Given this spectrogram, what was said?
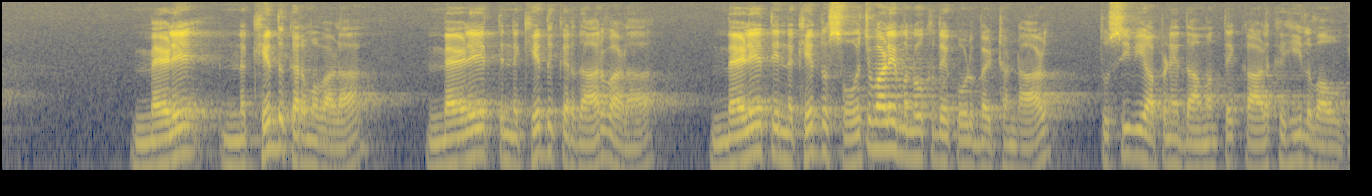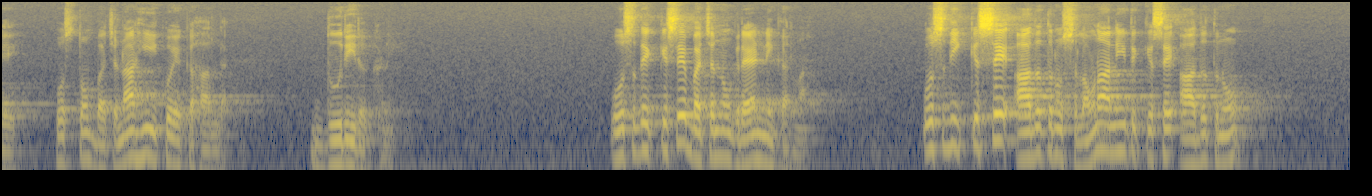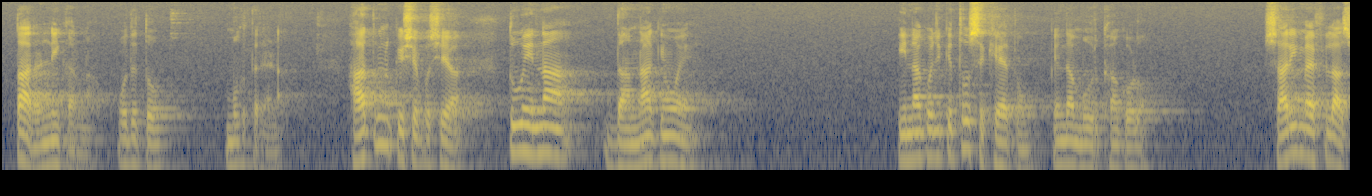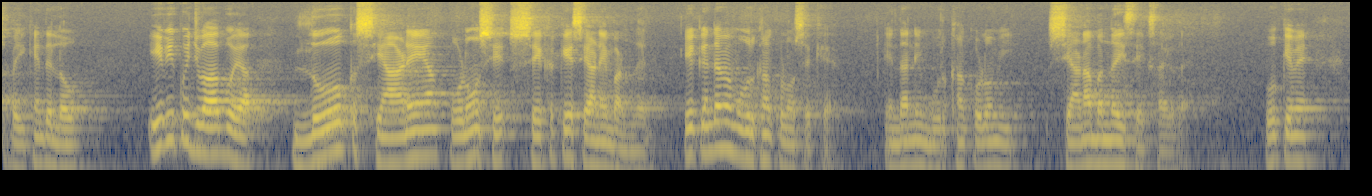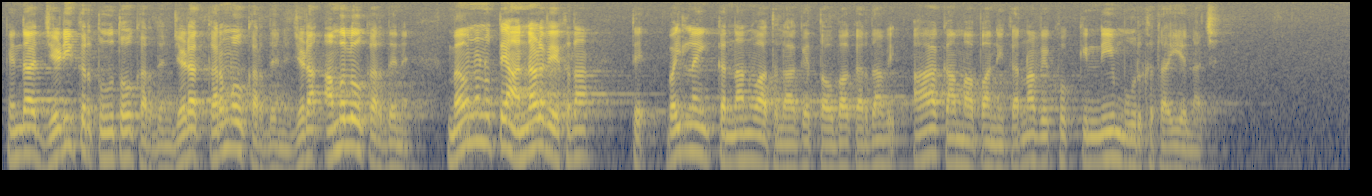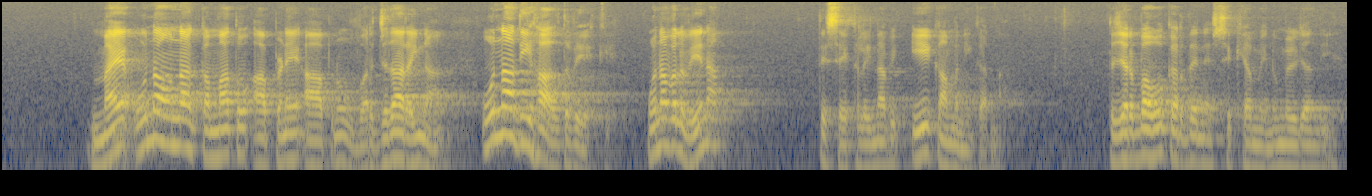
ਮੈਲੇ ਨਖਿੱਧ ਕਰਮ ਵਾਲਾ, ਮੈਲੇ ਤੇ ਨਖਿੱਧ ਕਿਰਦਾਰ ਵਾਲਾ, ਮੈਲੇ ਤੇ ਨਖਿੱਧ ਸੋਚ ਵਾਲੇ ਮਨੁੱਖ ਦੇ ਕੋਲ ਬੈਠਣ ਨਾਲ ਤੁਸੀਂ ਵੀ ਆਪਣੇ ਦਾਮਨ ਤੇ ਕਾਲਖ ਹੀ ਲਵਾਓਗੇ। ਉਸ ਤੋਂ ਬਚਣਾ ਹੀ ਇੱਕੋ ਇੱਕ ਹੱਲ ਹੈ, ਦੂਰੀ ਰੱਖਣੀ। ਉਸ ਦੇ ਕਿਸੇ ਬਚਨ ਨੂੰ ਗ੍ਰਹਿਣ ਨਹੀਂ ਕਰਨਾ। ਉਸ ਦੀ ਕਿਸੇ ਆਦਤ ਨੂੰ ਸਲਾਉਣਾ ਨਹੀਂ ਤੇ ਕਿਸੇ ਆਦਤ ਨੂੰ ਧਾਰਨ ਨਹੀਂ ਕਰਨਾ। ਉਹਦੇ ਤੋਂ ਮੁਕਤ ਰਹਿਣਾ। ਹਾਤਮ ਨੂੰ ਕਿਸੇ ਪੁੱਛਿਆ, ਤੂੰ ਇੰਨਾ ਦਾਨਾ ਕਿਉਂ ਹੈ ਇੰਨਾ ਕੁਝ ਕਿੱਥੋਂ ਸਿੱਖਿਆ ਤੂੰ? ਕਹਿੰਦਾ, ਮੂਰਖਾਂ ਕੋਲੋਂ। ਸਾਰੀ ਮਹਿਫਿਲ ਹੱਸ ਪਈ, ਕਹਿੰਦੇ, ਲਓ। ਇਹ ਵੀ ਕੋਈ ਜਵਾਬ ਹੋਇਆ, ਲੋਕ ਸਿਆਣਿਆਂ ਕੋਲੋਂ ਸਿ- ਸਿੱਖ ਕੇ ਸਿਆਣੇ ਬਣਦੇ ਨੇ। ਇਹ ਕਹਿੰਦਾ, ਮੈਂ ਮੂਰਖਾਂ ਕੋਲੋਂ ਸਿੱਖਿਆ। ਕਹਿੰਦਾ, ਨਹੀਂ, ਮੂਰਖਾਂ ਕੋਲੋਂ ਵੀ ਸਿਆਣਾ ਬੰਦਾ ਹੀ ਸਿੱਖ ਸਕਦਾ ਉਹ ਕਿਵੇਂ? ਕਹਿੰਦਾ, ਜਿਹੜੀ ਕਰਤੂਤ ਉਹ ਕਰਦੇ ਨੇ, ਜਿਹੜਾ ਕਰਮ ਉਹ ਕਰਦੇ ਨੇ, ਜਿਹੜਾ ਅਮਲ ਉਹ ਕਰਦੇ ਨੇ। ਮੈਂ ਉਹਨਾਂ ਨੂੰ ਧਿਆਨ ਨਾਲ ਵੇਖਦਾ ਤੇ ਪਹਿਲਾਂ ਹੀ ਕੰਨਾਂ ਨੂੰ ਹੱਥ ਲਾ ਕੇ ਤੌਬਾ ਕਰਦਾ ਵੀ ਆਹ ਕੰਮ ਆਪਾਂ ਨਹੀਂ ਕਰਨਾ, ਵੇਖੋ ਕਿੰਨੀ ਮੂਰਖਤਾ ਹੀ ਇਹਨਾਂ 'ਚ। ਮੈਂ ਉਹਨਾਂ ਉਹਨਾਂ ਕੰਮਾਂ ਤੋਂ ਆਪਣੇ ਆਪ ਨੂੰ ਵਰਜਦਾ ਰਹਿਣਾ ਉਹਨਾਂ ਦੀ ਹਾਲਤ ਵੇਖ ਕੇ, ਉਹਨਾਂ ਵੱਲ ਵੇ ਨਾ ਤੇ ਸਿੱਖ ਲੈਣਾ ਵੀ ਇਹ ਕੰਮ ਨਹੀਂ ਕਰਨਾ। ਤਜਰਬਾ ਉਹ ਕਰਦੇ ਨੇ, ਸਿੱਖਿਆ ਮੈਨੂੰ ਮਿਲ ਜਾਂਦੀ ਹੈ।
